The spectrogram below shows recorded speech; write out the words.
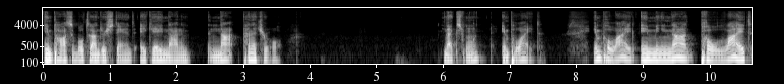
impossible to understand, aka not, not penetrable. Next one, impolite. Impolite, in meaning not polite,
